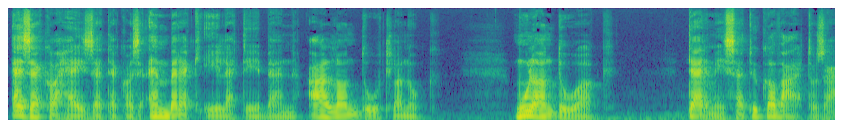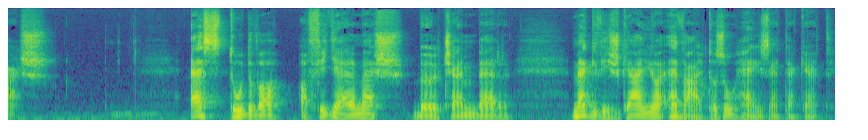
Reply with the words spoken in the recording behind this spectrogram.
Ezek a helyzetek az emberek életében állandótlanok, mulandóak, természetük a változás. Ezt tudva a figyelmes, bölcsember megvizsgálja e változó helyzeteket.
